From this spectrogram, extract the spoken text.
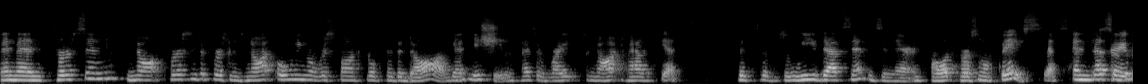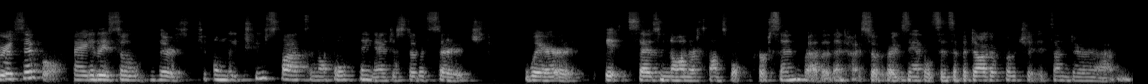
And then person, not, person to person is not owning or responsible for the dog at issue has a right to not have, yes. This, to leave that sentence in there and call it personal space. Yes, And that's I agree. super simple. I it agree. is, so there's t- only two spots in the whole thing, I just did a search. Where it says non-responsible person rather than, so for example, it says if a dog approach it, it's under um.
